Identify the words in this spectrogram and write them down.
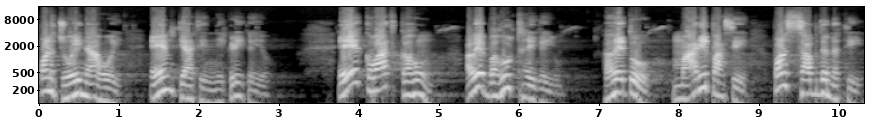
પણ જોઈ ના હોય એમ ત્યાંથી નીકળી ગયો. એક વાત કહું, હવે બહુ થઈ ગયું. હવે તો મારી પાસે પણ શબ્દ નથી,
